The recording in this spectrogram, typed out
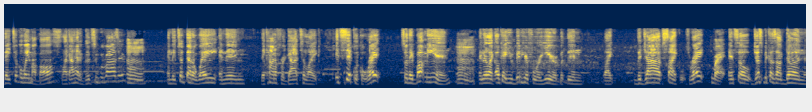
they took away my boss. Like I had a good supervisor, mm, and they took that away, and then they kind of forgot to like. It's cyclical, right? So they brought me in, mm, and they're like, okay, you've been here for a year, but then like the job cycles, right? right. And so just because I've done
